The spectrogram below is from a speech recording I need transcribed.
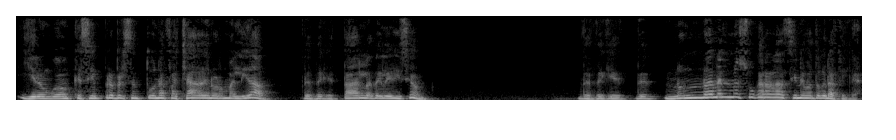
y era un weón que siempre presentó una fachada de normalidad, desde que estaba en la televisión. Desde que, de- no, no no en su carrera cinematográfica,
